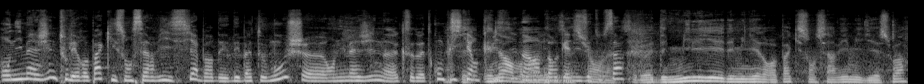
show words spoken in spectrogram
on, imagine tous les repas qui sont servis ici à bord des, bateaux mouches. Euh, on imagine que ça doit être compliqué en cuisine hein, d'organiser tout ça. Ça doit être des milliers et des milliers de repas qui sont servis midi et soir.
